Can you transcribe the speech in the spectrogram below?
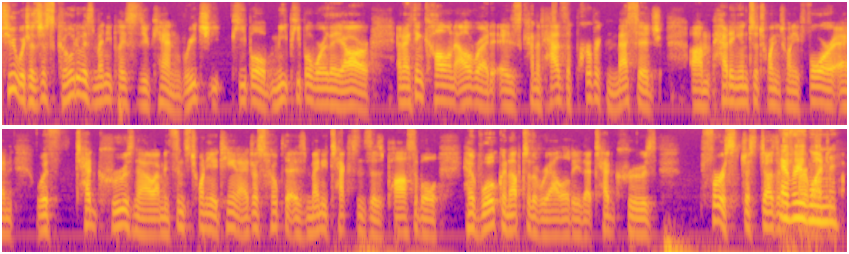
2022 which is just go to as many places as you can reach people meet people where they are and i think colin Allred is kind of has the perfect message um, heading into 2024 and with ted cruz now i mean since 2018 i just hope that as many texans as possible have woken up to the reality that ted cruz first just doesn't everyone care about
